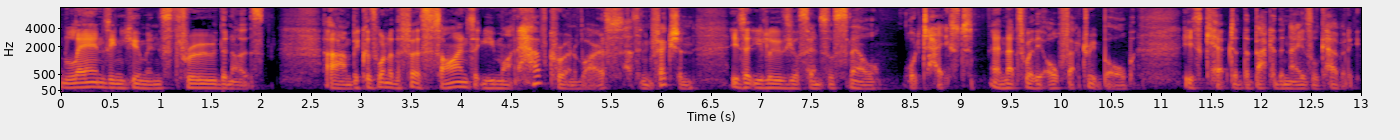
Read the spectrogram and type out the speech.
lands in humans through the nose. Um, because one of the first signs that you might have coronavirus as an infection is that you lose your sense of smell or taste. And that's where the olfactory bulb is kept at the back of the nasal cavity.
